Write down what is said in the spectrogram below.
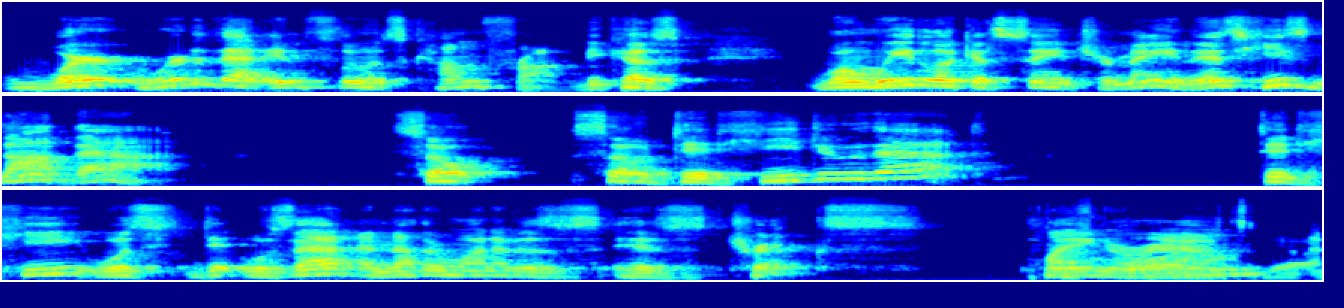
where where did that influence come from? Because when we look at Saint Germain, he's not that. So so did he do that? Did he was was that another one of his his tricks playing around? Yeah.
